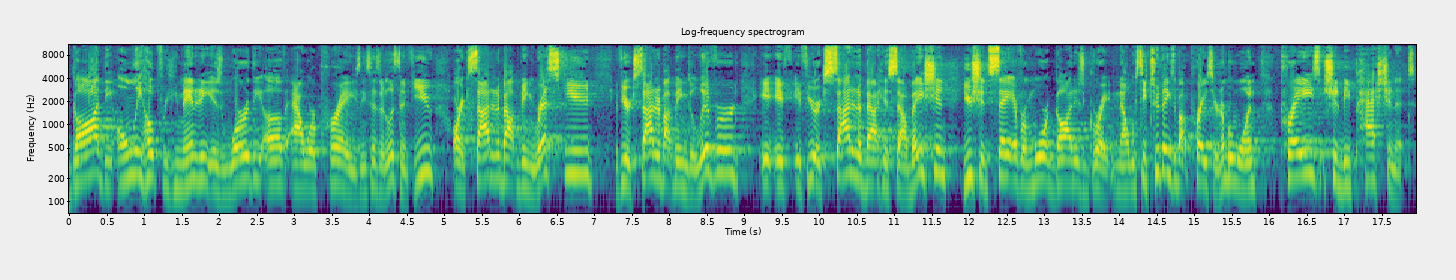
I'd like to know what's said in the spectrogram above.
God, the only hope for humanity, is worthy of our praise. And he says there, listen, if you are excited about being rescued, if you're excited about being delivered, if, if you're excited about his salvation, you should say evermore, God is great. Now, we see two things about praise here. Number one, praise should be passionate.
